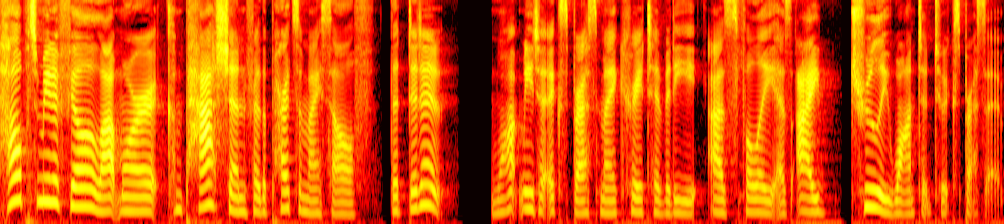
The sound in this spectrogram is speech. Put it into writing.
helped me to feel a lot more compassion for the parts of myself that didn't want me to express my creativity as fully as I truly wanted to express it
